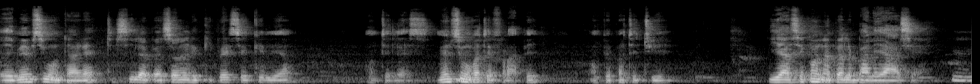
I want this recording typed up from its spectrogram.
Et même si on t'arrête, si la personne récupère ce qu'il y a, on te laisse. Même si on va te frapper, on ne peut pas te tuer. Il y a ce qu'on appelle le balayage. Mm.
